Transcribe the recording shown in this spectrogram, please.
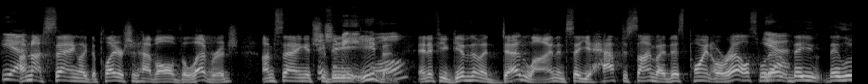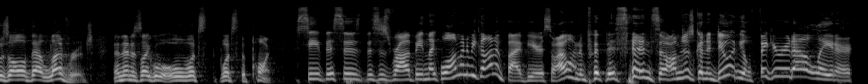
Yeah. I'm not saying like the player should have all of the leverage. I'm saying it should, should be even. equal. And if you give them a deadline and say you have to sign by this point or else, well, Yeah. they, they they lose all of that leverage. And then it's like, well, well, what's what's the point? See, this is this is Rob being like, well, I'm going to be gone in five years, so I want to put this in, so I'm just going to do it, and you'll figure it out later.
